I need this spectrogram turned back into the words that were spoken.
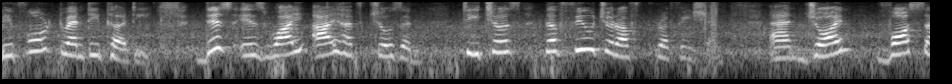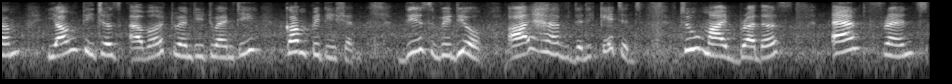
before 2030, this is why I have chosen teachers the future of profession and join WASM Young Teachers Ever 2020 competition. This video I have dedicated to my brothers and friends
